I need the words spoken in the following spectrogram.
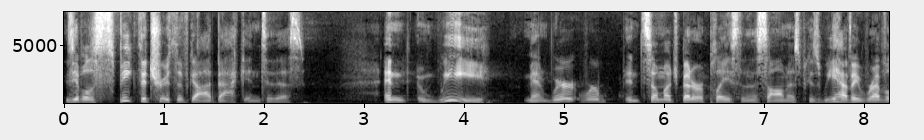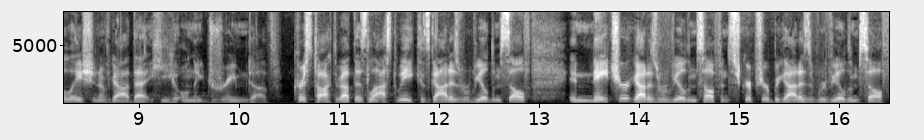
He's able to speak the truth of God back into this. And we, man, we're, we're in so much better a place than the psalmist because we have a revelation of God that he only dreamed of. Chris talked about this last week because God has revealed himself in nature, God has revealed himself in scripture, but God has revealed himself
